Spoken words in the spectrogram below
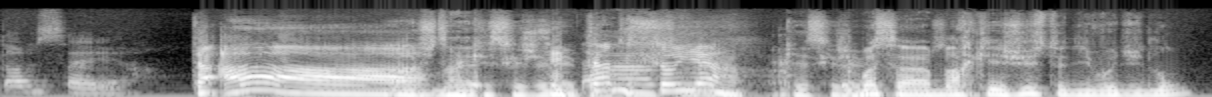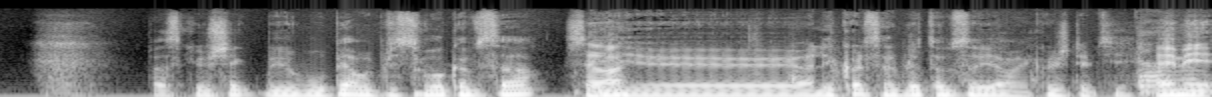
Tom Sawyer. T'as- Ah, Ah putain qu'est-ce que j'aimais C'est pas Tom Sawyer. Qu'est-ce que Et j'aimais moi, ça a marqué juste au niveau du nom. Parce que je sais que mon père m'appelait souvent comme ça. C'est vrai Et, euh, à l'école, ça m'appelait Tom Sawyer quand j'étais petit. Eh, mais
